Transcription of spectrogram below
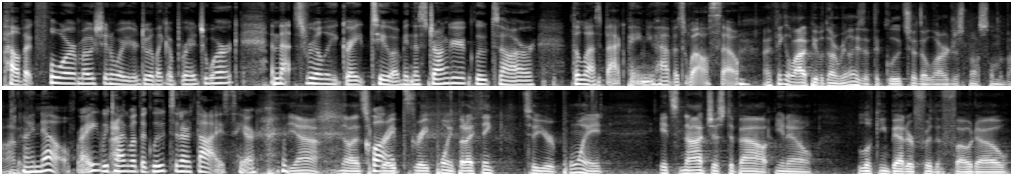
pelvic floor motion where you're doing like a bridge work. And that's really great too. I mean, the stronger your glutes are, the less back pain you have as well. So I think a lot of people don't realize that the glutes are the largest muscle in the body. I know, right? We talk about the glutes and our thighs here. yeah, no, that's a great great point. But I think to your point, it's not just about you know looking better for the photo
